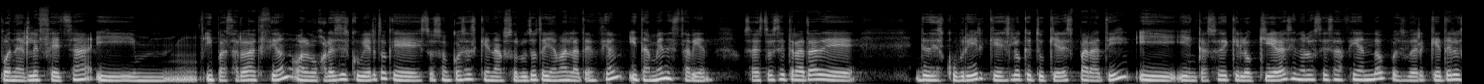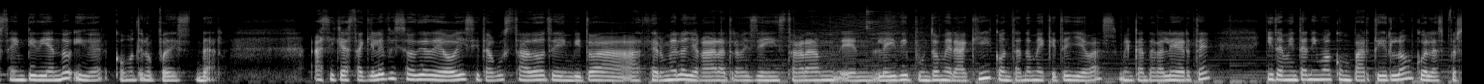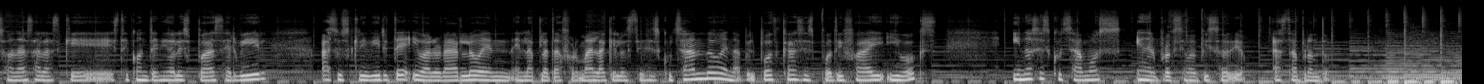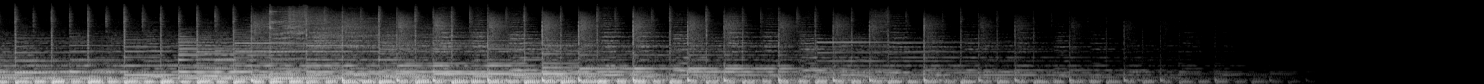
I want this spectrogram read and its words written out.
ponerle fecha y, y, pasar a la acción, o a lo mejor has descubierto que esto son cosas que en absoluto te llaman la atención y también está bien. O sea, esto se trata de, de descubrir qué es lo que tú quieres para ti y, y, en caso de que lo quieras y no lo estés haciendo, pues ver qué te lo está impidiendo y ver cómo te lo puedes dar. Así que hasta aquí el episodio de hoy. Si te ha gustado, te invito a hacérmelo llegar a través de Instagram en lady.meraki contándome qué te llevas. Me encantará leerte. Y también te animo a compartirlo con las personas a las que este contenido les pueda servir, a suscribirte y valorarlo en, la plataforma en la que lo estés escuchando, en Apple Podcasts, Spotify, Evox. Y nos escuchamos en el próximo episodio. Hasta pronto.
